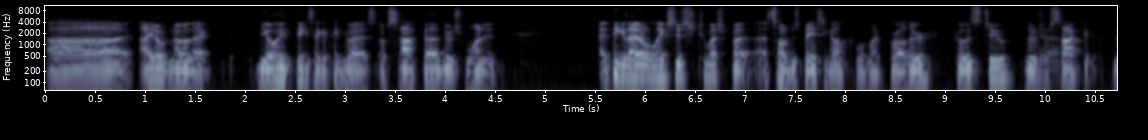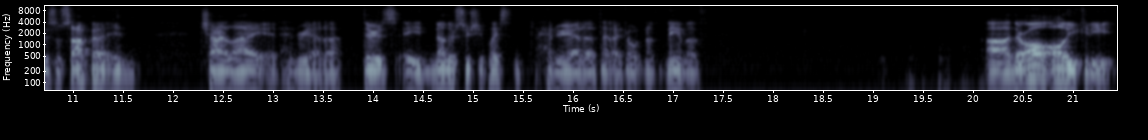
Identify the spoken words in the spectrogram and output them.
Uh, I don't know that. The only things I can think about is Osaka. There's one. I think I don't like sushi too much, but uh, so I'm just basing off what my brother goes to. There's Yeah. Osaka. There's Osaka in Chili and Henrietta. There's another sushi place in Henrietta that I don't know the name of. Uh, they're all all you could eat.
